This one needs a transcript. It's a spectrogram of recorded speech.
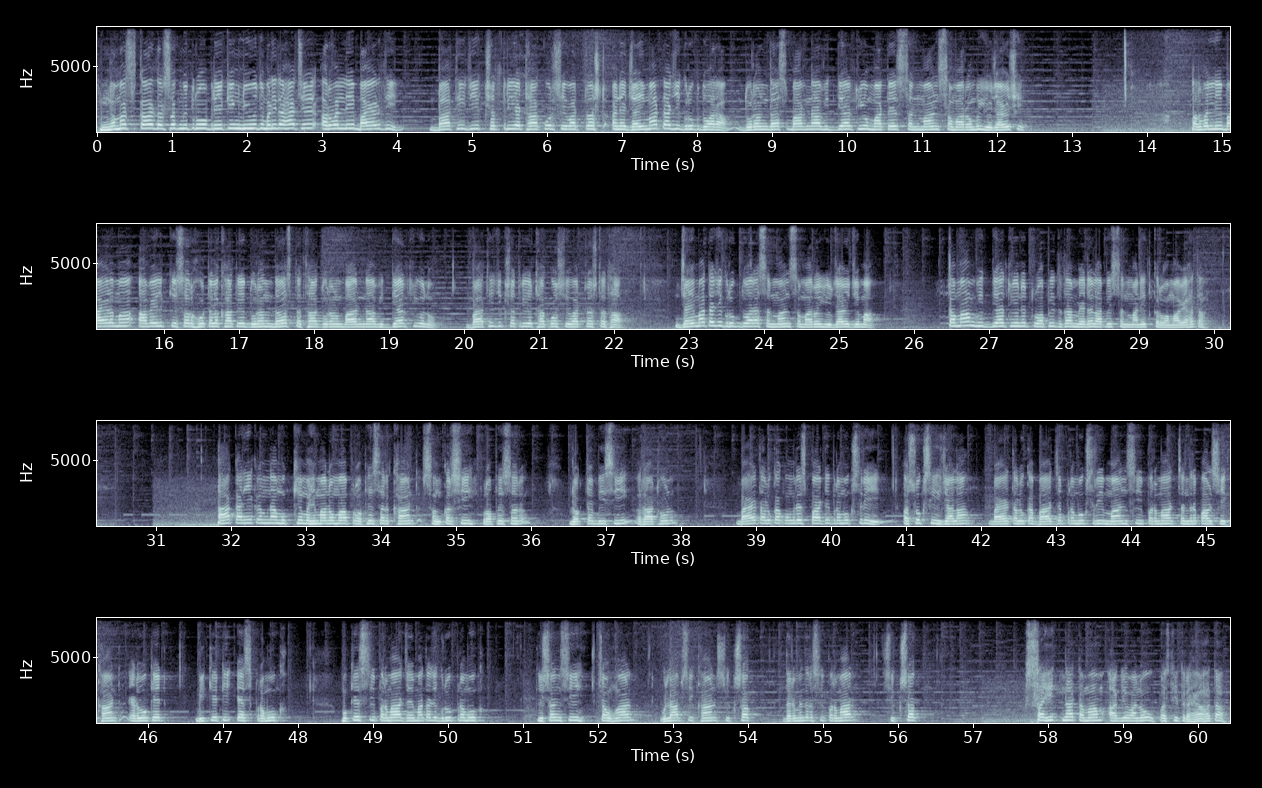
નમસ્કાર દર્શક મિત્રો બ્રેકિંગ ન્યૂઝ મળી રહ્યા છે અરવલ્લી બાયડથી. ભાથીજી ક્ષત્રિય ઠાકોર સેવા ટ્રસ્ટ અને જય માતાજી ગ્રુપ દ્વારા ધોરણ દસ બારના વિદ્યાર્થીઓ માટે સન્માન સમારંભ યોજાયો છે. અરવલ્લી બાયડમાં આવેલ કેસર હોટલ ખાતે ધોરણ દસ તથા ધોરણ બારના વિદ્યાર્થીઓનો ભાથીજી ક્ષત્રિય ઠાકોર સેવા ટ્રસ્ટ તથા જય માતાજી ગ્રુપ દ્વારા સન્માન સમારોહ યોજાયો, જેમાં તમામ વિદ્યાર્થીઓને ટ્રોફી તથા મેડલ આપી સન્માનિત કરવામાં આવ્યા હતા. આ કાર્યક્રમના મુખ્ય મહેમાનોમાં professor Khant, Shankarsinh professor doctor BC Rathod, Bayad taluka Congress party પ્રમુખ શ્રી અશોકસિંહ ઝાલા, બાયર તાલુકા ભાજપ પ્રમુખ Shri Mansinh Parmar, Chandrapalsinh Khant advocate BKT S પ્રમુખ, મુકેશસિંહ પરમાર, જય માતાજી ગ્રુપ પ્રમુખ, કિશનસિંહ ચૌહાણ, ગુલાબસિંહ ખાંડ શિક્ષક, ધર્મેન્દ્રસિંહ પરમાર, શિક્ષક સહિતના તમામ આગેવાનો ઉપસ્થિત રહ્યા હતા.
